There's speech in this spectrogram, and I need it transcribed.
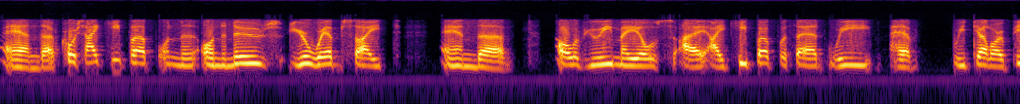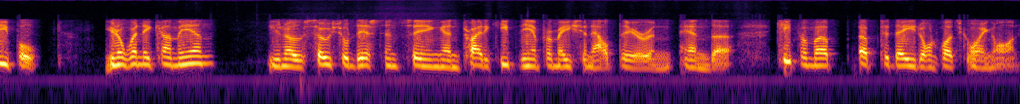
And uh, of course, I keep up on the on the news, your website, and uh, all of your emails. I, I keep up with that. We have we tell our people, you know, when they come in, you know, social distancing, and try to keep the information out there, and and uh, keep them up up to date on what's going on.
